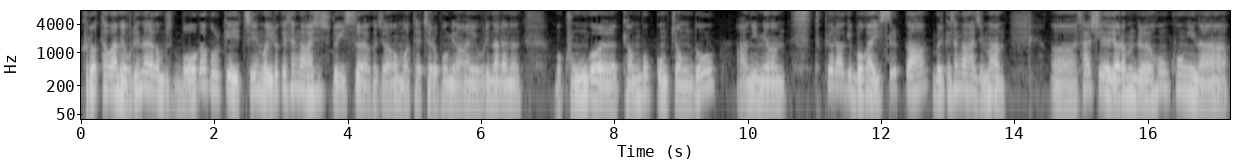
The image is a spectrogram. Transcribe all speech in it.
그렇다고 하면 우리나라가 무슨 뭐가 볼 게 있지? 뭐 이렇게 생각하실 수도 있어요. 그죠? 뭐 대체로 보면 아니 우리나라는 뭐 궁궐 경복궁 정도? 아니면 특별하게 뭐가 있을까? 뭐 이렇게 생각하지만 어 사실 여러분들 홍콩이나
